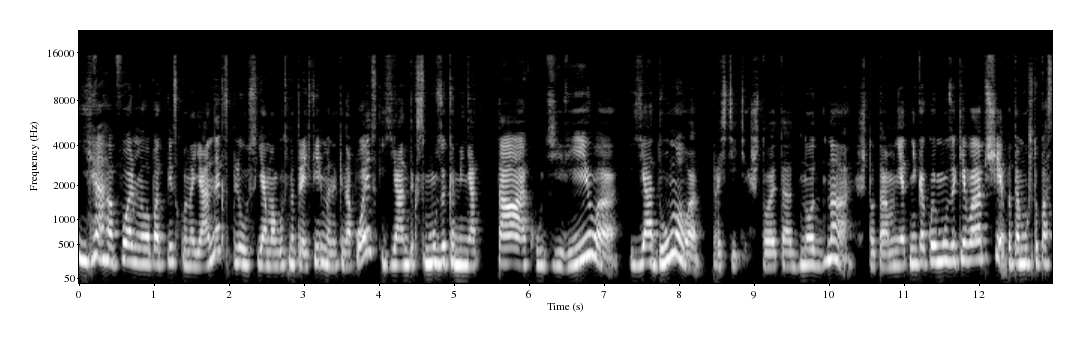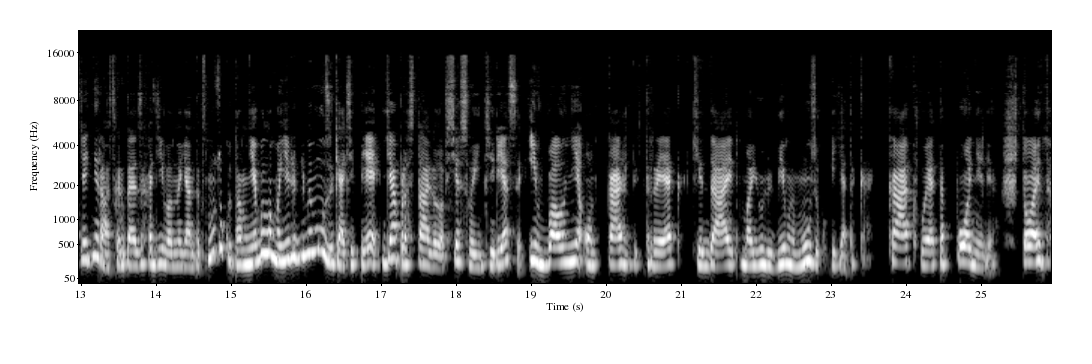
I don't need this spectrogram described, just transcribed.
Я оформила подписку на Яндекс, плюс я могу смотреть фильмы на Кинопоиск. Яндекс Музыка меня так удивило. Я думала, простите, что это дно дна, что там нет никакой музыки вообще, потому что последний раз, когда я заходила на Яндекс Музыку, там не было моей любимой музыки, а теперь я проставила все свои интересы, и в волне он каждый трек кидает мою любимую музыку, и я такая, как вы это поняли? Что это?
